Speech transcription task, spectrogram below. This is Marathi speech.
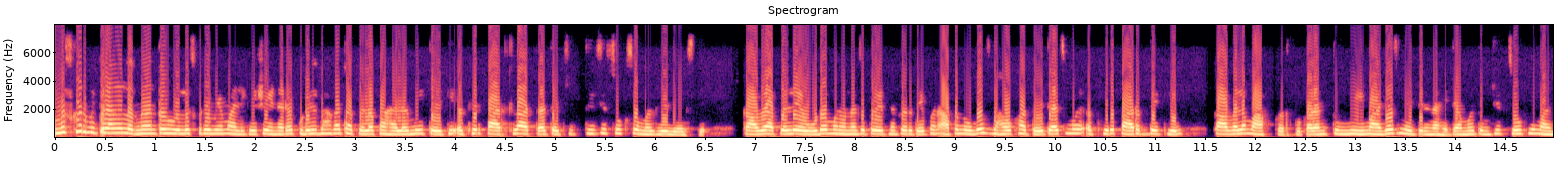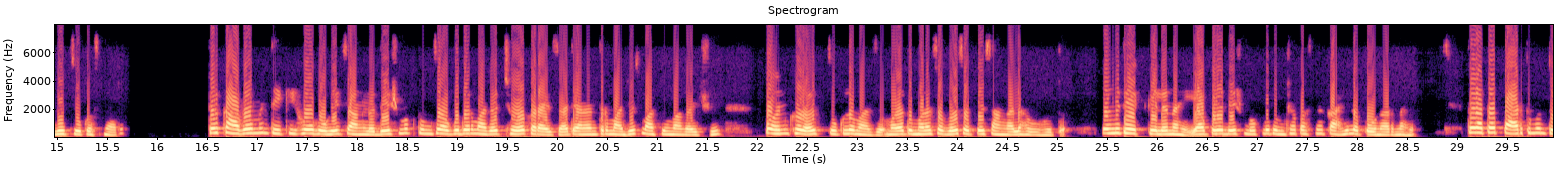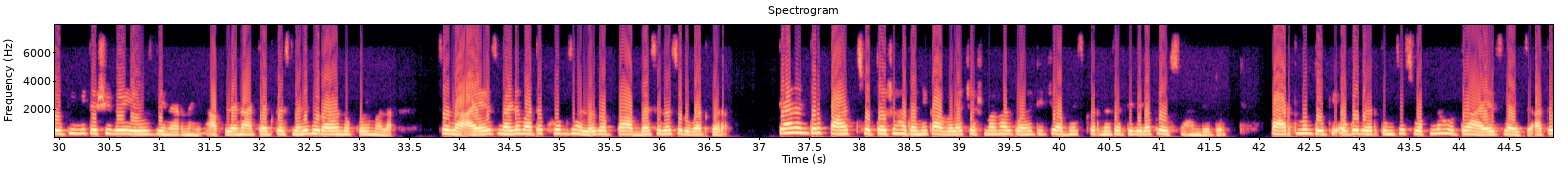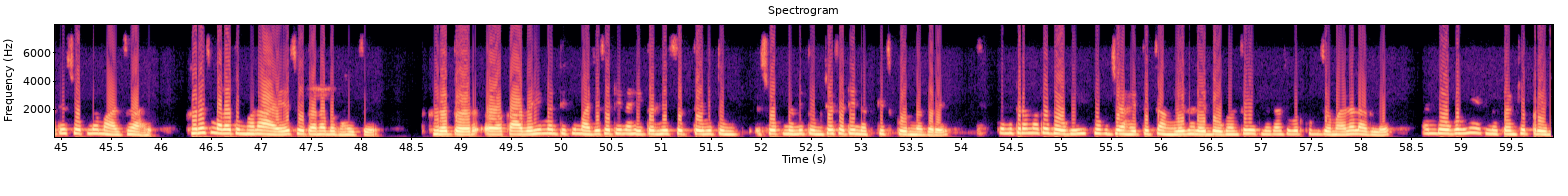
नमस्कार मित्रांनो लग्नानंतर होलस प्रेमी मालिकेच्या येणाऱ्या पुढील भागात आपल्याला पाहायला मिळते की अखेर पार्थला आता त्याची तिची चूक समजलेली असते. काव्य आपल्याला एवढं म्हणवण्याचा प्रयत्न करते पण आपण उगाच भाव खातोय त्याचमुळे अखेर पार्थ देखील काव्याला माफ करतो कारण तुम्ही माझ्याच मैत्रीण आहे त्यामुळे तुमची चूक ही माझी चूक असणार. तर काव्य म्हणते की हो हो हे चांगलं. देशमुख तुमचा अगोदर माझा छळ करायचा त्यानंतर माझीच माफी मागायची. पण खरंच चुकलं माझं. मला तुम्हाला सगळं सत्य सांगायला हवं होतं. पण मी ते एक केलं नाही. यापुढे देशमुख मी तुमच्यापासून काही लपवणार नाही. तर आता पार्थ म्हणतो की मी तशी वेळ येऊच देणार नाही. आपल्या नात्यात कसलाही दुरावा नकोय मला. चला आय एस मॅडम आता खूप झालं. गप्पा अभ्यासाला सुरुवात करा. त्यानंतर पार्थ स्वतःच्या हाताने काव्याला चष्मा घालतो आणि तिची अभ्यास करण्यासाठी तिला प्रोत्साहन देतो. पार्थ म्हणतो की अगोदर तुमचं स्वप्न होतं आय एस व्हायचं. आता ते स्वप्न माझं आहे. खरंच मला तुम्हाला आय एस होताना बघायचंय. खरं तर अं, काव्यही म्हणते की माझ्यासाठी नाही तर हे सत्य मी तुम स्वप्न मी तुमच्यासाठी नक्कीच पूर्ण करेल. तर मित्रांनो आता दोघेही खूप जे आहेत ते चांगले झाले. दोघांचं एकमेकांसोबत खूप जमायला लागले आणि दोघंही एकमेकांच्या प्रेम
